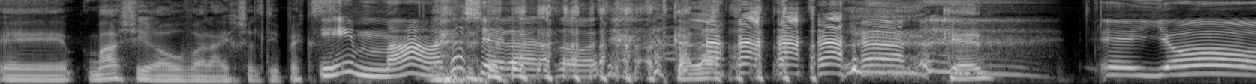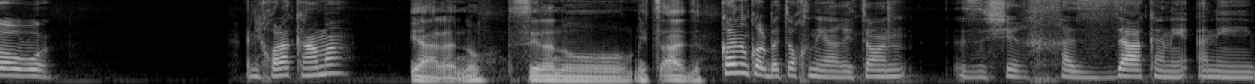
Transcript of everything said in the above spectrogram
אה, מה השיר האהוב עלייך של טיפקס? אם, מה? מה זה השאלה הזאת? את קלה. כן. אה, יואו. אני יכולה כמה? יאללה, נו, תעשי לנו מצעד. קודם כל, בתוך נייר עיתון, זה שיר חזק, אני, אני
